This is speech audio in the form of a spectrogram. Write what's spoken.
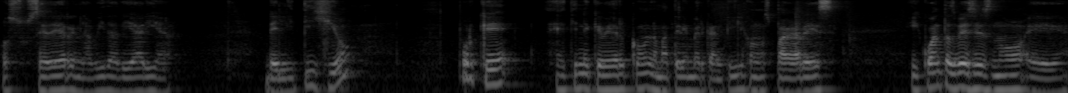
o suceder en la vida diaria de litigio porque eh, tiene que ver con la materia mercantil, con los pagarés y cuántas veces no eh,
